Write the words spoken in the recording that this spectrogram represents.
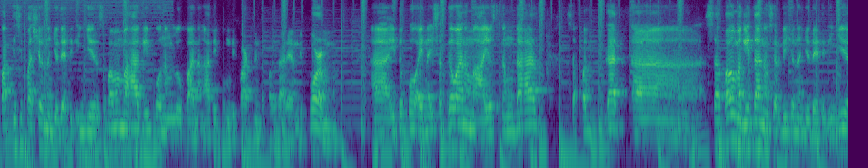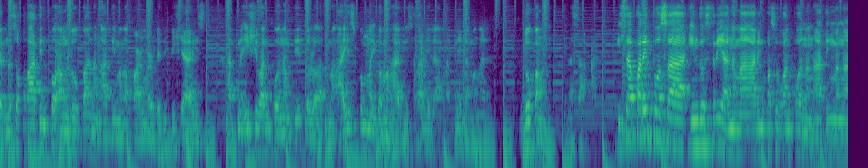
partisipasyon ng geodetic engineer sa pamamahagi po ng lupa ng ating pong Department of Agrarian Reform. Uh, ito po ay naisagawa ng maayos ng DAD, sapagkat uh, sa pamamagitan ng serbisyo ng geodetic engineer, nasukatin po ang lupa ng ating mga farmer beneficiaries at naisyuhan po ng titulo at maayos pong maipamahagi sa kanila at nila mga lupang nasaka. Isa pa rin po sa industriya na maaaring pasukan po ng ating mga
